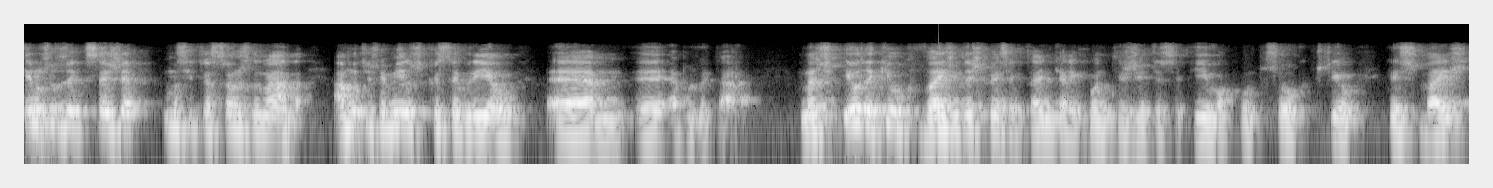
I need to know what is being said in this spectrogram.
eu não estou a dizer que seja uma situação generada. Há muitas famílias que saberiam um, eh, aproveitar. Mas eu, daquilo que vejo da experiência que tenho, quer enquanto dirigente associativo ou como pessoa que investiu nesses bens,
